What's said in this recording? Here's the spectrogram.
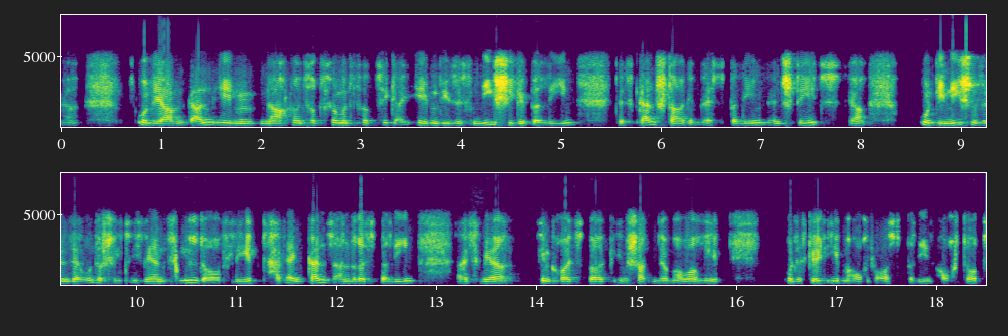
Ja. Und wir haben dann eben nach 1945 eben dieses nischige Berlin, das ganz stark in Westberlin entsteht, ja, und die Nischen sind sehr unterschiedlich. Wer in Zieldorf lebt, hat ein ganz anderes Berlin, als wer in Kreuzberg im Schatten der Mauer lebt. Und das gilt eben auch für Ostberlin, auch dort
